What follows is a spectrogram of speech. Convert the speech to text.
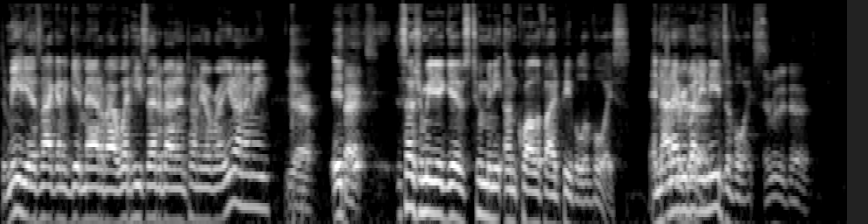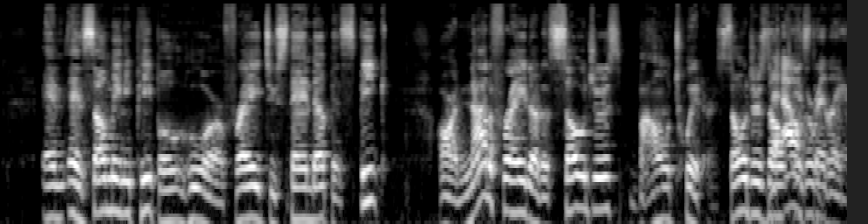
the media is not going to get mad about what he said about Antonio Brown. You know what I mean? yeah, It, facts. social media gives too many unqualified people a voice, and not really everybody does. needs a voice. It really does. And and so many people who are afraid to stand up and speak are not afraid of the soldiers by on Twitter, soldiers The on algorithms. Instagram,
